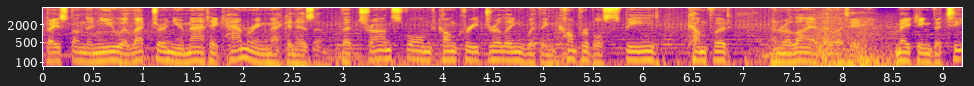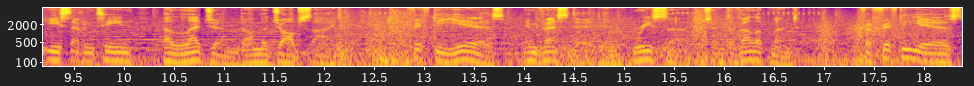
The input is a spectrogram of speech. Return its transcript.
based on the new electro-pneumatic hammering mechanism that transformed concrete drilling with incomparable speed, comfort, and reliability, making the TE17 a legend on the job site. 50 years invested in research and development. For 50 years,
